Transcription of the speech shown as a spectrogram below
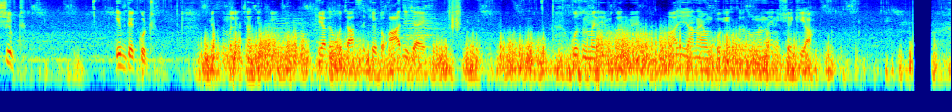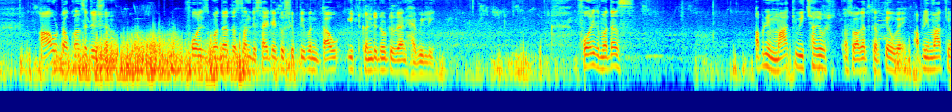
shift if they could Mrs Malik चाहती थी कि अगर वो जा सके तो आज ही जाए। उस मैंने मकान में आज ही जाना है उनको। इस तरह से उन्होंने निश्चय किया। Out of consideration for his mother the son decided to shift even though it continue to run heavily for his mother's अपनी माँ की इच्छा के स्वागत करते हुए, अपनी माँ की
